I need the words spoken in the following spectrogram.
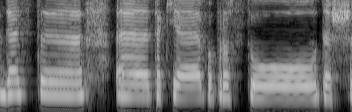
gesty, e, takie po prostu też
